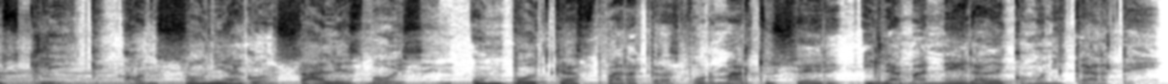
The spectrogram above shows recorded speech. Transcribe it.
Hagamos clic con Sonia González Boysen, un podcast para transformar tu ser y la manera de comunicarte.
